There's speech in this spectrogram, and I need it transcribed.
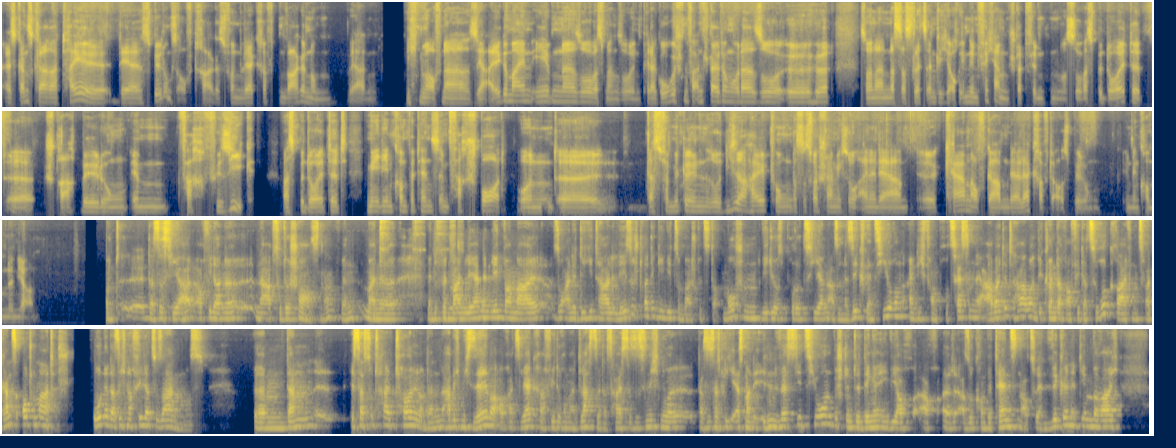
als ganz klarer Teil des Bildungsauftrages von Lehrkräften wahrgenommen werden nicht nur auf einer sehr allgemeinen Ebene, so was man so in pädagogischen Veranstaltungen oder so äh, hört, sondern dass das letztendlich auch in den Fächern stattfinden muss. So was bedeutet äh, Sprachbildung im Fach Physik? Was bedeutet Medienkompetenz im Fach Sport? Und äh, das Vermitteln so dieser Haltung, das ist wahrscheinlich so eine der äh, Kernaufgaben der Lehrkräfteausbildung in den kommenden Jahren. Und äh, das ist hier auch wieder eine, eine absolute Chance. Ne? Wenn, meine, wenn ich mit meinen Lernenden irgendwann mal so eine digitale Lesestrategie wie zum Beispiel Stop-Motion-Videos produzieren, also eine Sequenzierung eigentlich von Prozessen erarbeitet habe und die können darauf wieder zurückgreifen, und zwar ganz automatisch, ohne dass ich noch viel dazu sagen muss, ähm, dann äh, ist das total toll und dann habe ich mich selber auch als Lehrkraft wiederum entlastet. Das heißt, das ist nicht nur, das ist natürlich erstmal eine Investition, bestimmte Dinge irgendwie auch, auch äh, also Kompetenzen auch zu entwickeln in dem Bereich,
